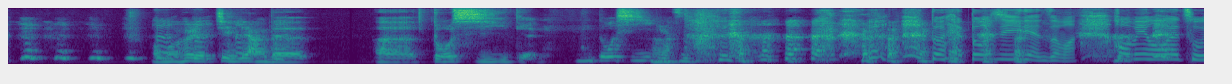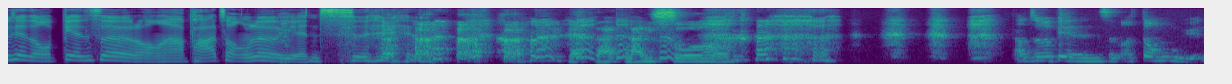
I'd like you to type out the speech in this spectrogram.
我们会尽量的呃多吸一点，多吸一点什么？对，多吸一点什么？后面会不会出现什么变色龙啊、爬虫乐园之类的？难难说哦。到最后变成什么动物园？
